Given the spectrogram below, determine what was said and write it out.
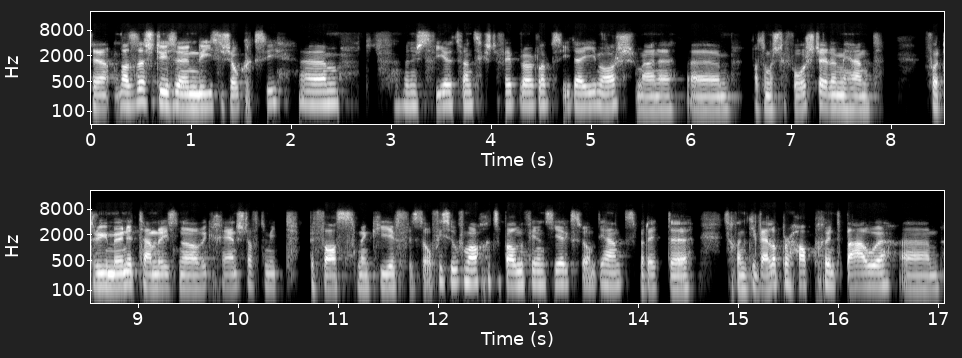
Ja, also das war ein riesiger Schock. Gewesen. Ähm, wann war es? 24. Februar, glaube ich, der Einmarsch. Ich meine, ähm, also musst du dir vorstellen, wir haben vor drei Monaten haben wir uns noch wirklich ernsthaft damit befasst, wir in Kiew ein Office aufmachen, sobald wir Finanzierungsraum die haben, dass wir dort äh, so einen Developer-Hub können bauen ähm,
